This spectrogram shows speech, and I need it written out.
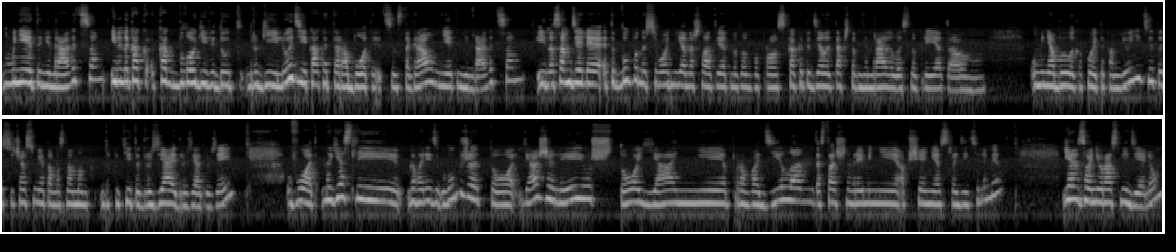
мне это не нравится. Именно как, как блоги ведут другие люди и как это работает с Инстаграмом, мне это не нравится. И на самом деле это глупо, но сегодня я нашла ответ на тот вопрос, как это делать так, чтобы мне нравилось, но при этом у меня было какое-то комьюнити, то сейчас у меня там в основном какие-то друзья и друзья друзей. Вот, но если говорить глубже, то я жалею, что я не проводила достаточно времени общения с родителями. Я им звоню раз в неделю,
